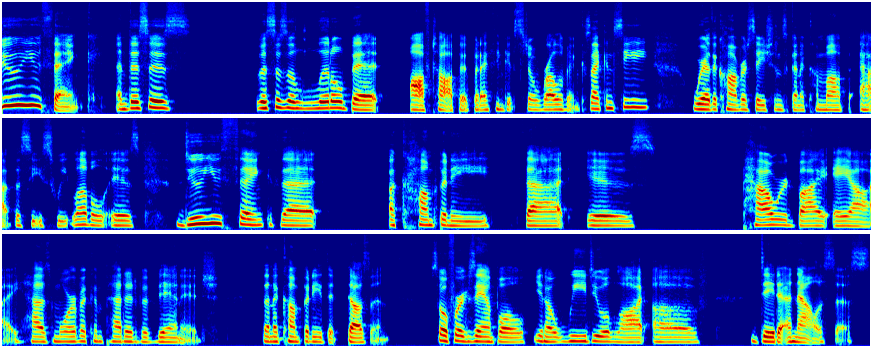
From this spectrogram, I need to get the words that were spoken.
do you think and this is this is a little bit off topic but i think it's still relevant because i can see where the conversation is going to come up at the c suite level is do you think that a company that is powered by ai has more of a competitive advantage than a company that doesn't so for example you know we do a lot of data analysis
